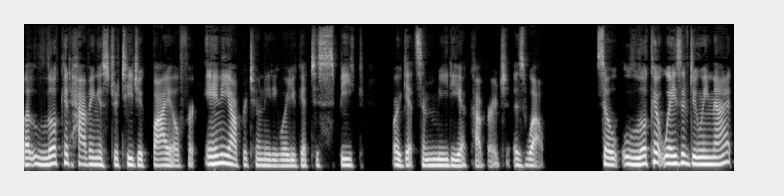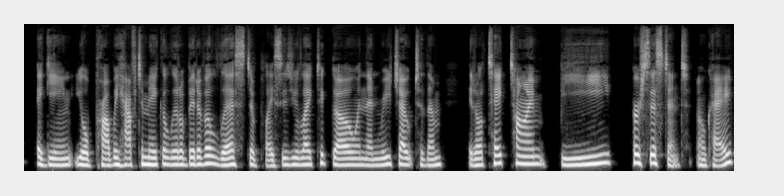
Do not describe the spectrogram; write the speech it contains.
But look at having a strategic bio for any opportunity where you get to speak or get some media coverage as well. So look at ways of doing that. Again, you'll probably have to make a little bit of a list of places you like to go and then reach out to them. It'll take time. Be persistent. Okay.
